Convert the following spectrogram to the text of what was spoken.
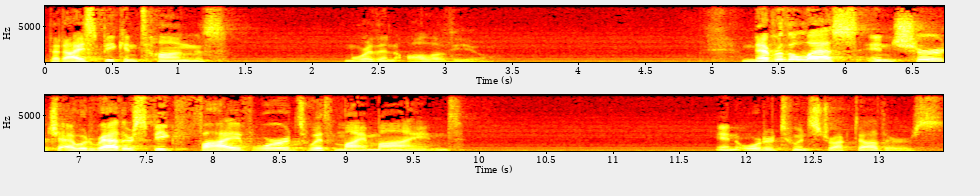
that I speak in tongues more than all of you. Nevertheless, in church, I would rather speak five words with my mind in order to instruct others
